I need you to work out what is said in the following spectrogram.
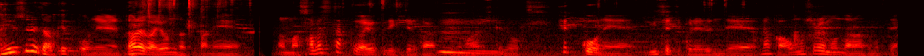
うん、ニュースレター結構ね、誰が読んだとかね、あまあ、サブスタックがよくできてるからっていうのもあるんですけど、結構ね、見せてくれるんで、なんか面白いもんだなと思って。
